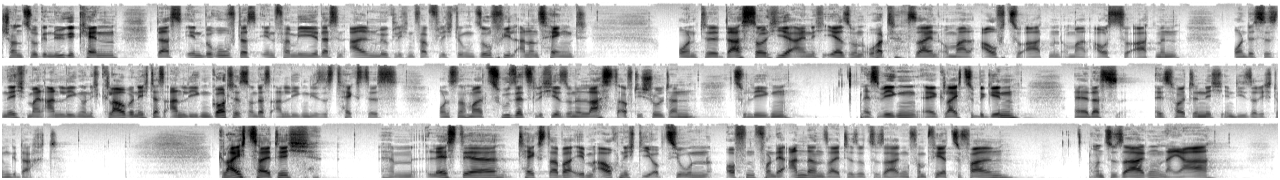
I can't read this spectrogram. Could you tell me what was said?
schon zur Genüge kennen, dass in Beruf, dass in Familie, dass in allen möglichen Verpflichtungen so viel an uns hängt. Und äh, das soll hier eigentlich eher so ein Ort sein, um mal aufzuatmen, um mal auszuatmen. Und es ist nicht mein Anliegen und ich glaube nicht das Anliegen Gottes und das Anliegen dieses Textes, uns nochmal zusätzlich hier so eine Last auf die Schultern zu legen. Deswegen äh, gleich zu Beginn, äh, das ist heute nicht in diese Richtung gedacht. Gleichzeitig ähm, lässt der Text aber eben auch nicht die Option offen, von der anderen Seite sozusagen vom Pferd zu fallen und zu sagen, naja,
